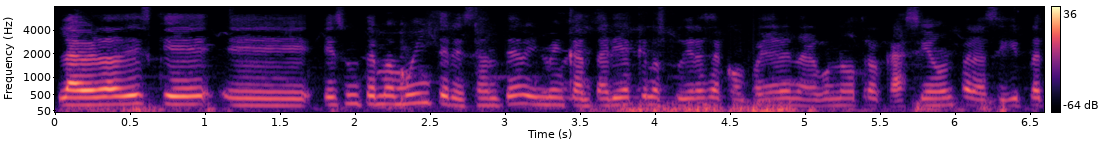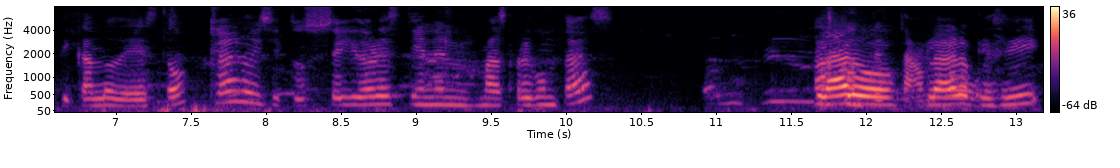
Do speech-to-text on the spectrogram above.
la verdad es que eh, es un tema muy interesante. A mí me encantaría que nos pudieras acompañar en alguna otra ocasión para seguir platicando de esto. Claro, y si tus seguidores tienen más preguntas. Claro, claro que sí.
